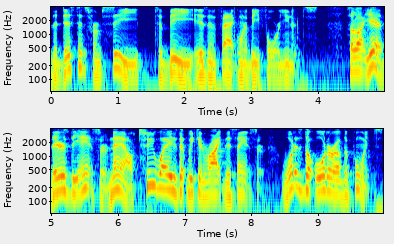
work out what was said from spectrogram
The distance from C to B is in fact going to be 4 units. So uh, yeah, there's the answer. Now, two ways that we can write this answer. What is the order of the points?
